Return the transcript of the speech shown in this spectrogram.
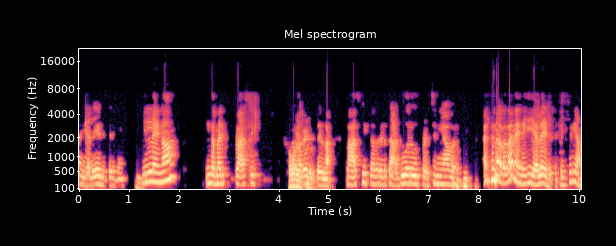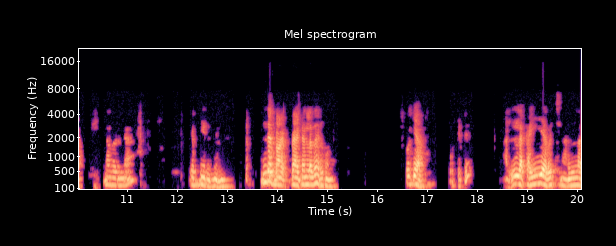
நான் இலைய எடுத்திருக்கேன். இல்லைன்னா இந்த மாதிரி பிளாஸ்டிக் கவர் கவர் எடுத்து எடுத்துடலாம். பிளாஸ்டிக் கவர் எடுத்து அது ஒரு பிரச்சனையா வரும். அதனாலதான் நான் இன்னைக்கு இலை எடுத்துட்டேன். சரியா? நான் பாருங்க. எப்படி இருக்குன்னு. இந்த பேட்டர்ன்ல தான் இருக்கணும். ஓகே போட்டுட்டு நல்லா கைய வச்சு நல்லா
